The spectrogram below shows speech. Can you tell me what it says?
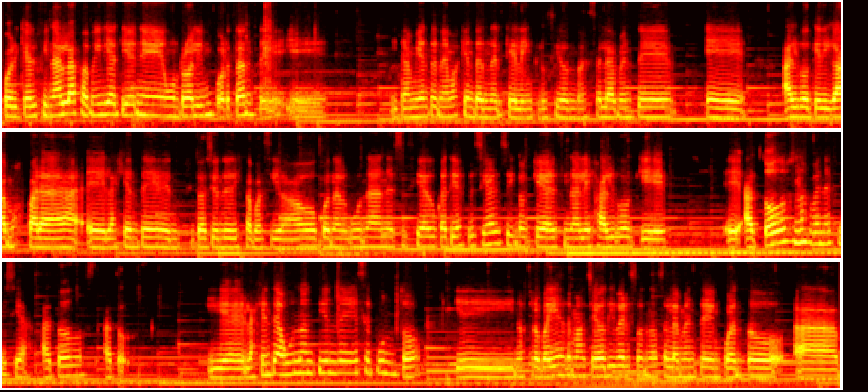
Porque al final la familia tiene un rol importante eh, y también tenemos que entender que la inclusión no es solamente eh, algo que digamos para eh, la gente en situación de discapacidad o con alguna necesidad educativa especial, sino que al final es algo que eh, a todos nos beneficia, a todos, a todos. Y eh, la gente aún no entiende ese punto y nuestro país es demasiado diverso, no solamente en cuanto a,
